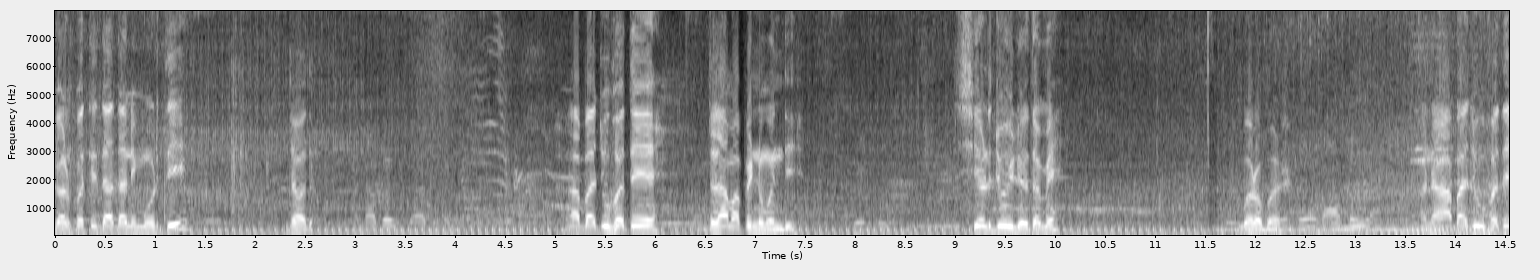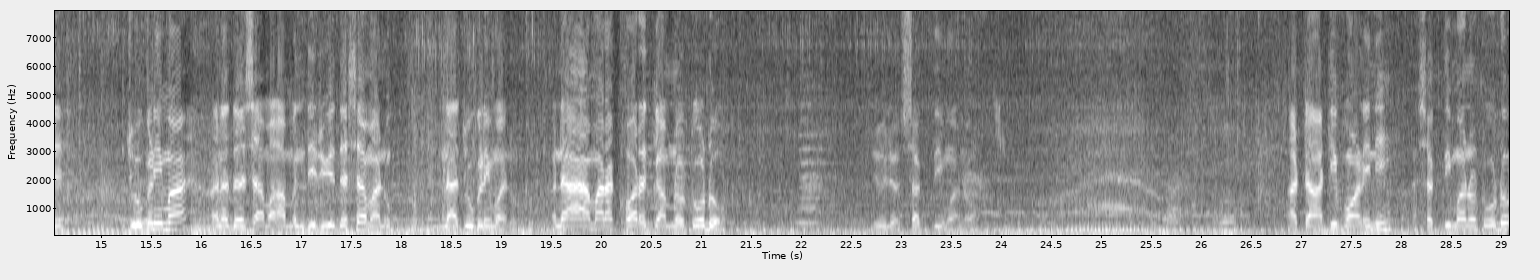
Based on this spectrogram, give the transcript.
ગણપતિ દાદાની મૂર્તિ. જવા દો. આ બાજુ હતે રામાપીરનું મંદિર. શેડ જોઈ લો તમે. બરોબર. અને આ બાજુ હતે જોગણીમાં અને દશામાં. આ મંદિર જોઈએ દશામાંનું અને આ જોગણીમાંનું. અને આ અમારા ખોરજ ગામનો ટોડો. જોઈ લો, શક્તિમાનો. આ ટાંકી પાણીની આ શક્તિમાનો ટોડો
